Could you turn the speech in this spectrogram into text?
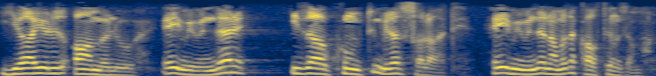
Ya yüz amenu Ey müminler İzâ kumtum bile salati Ey müminler namaza kalktığın zaman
